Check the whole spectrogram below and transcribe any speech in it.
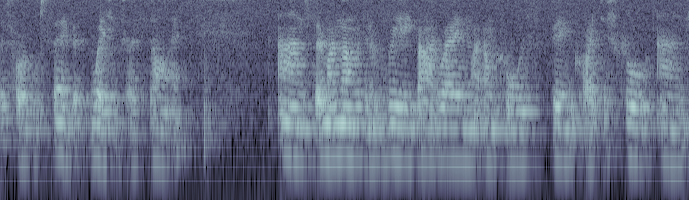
it's horrible to say, but waiting for her to die. And so my mum was in a really bad way, and my uncle was being quite difficult, and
